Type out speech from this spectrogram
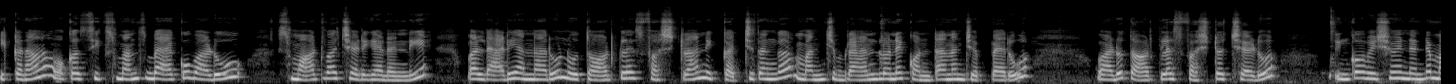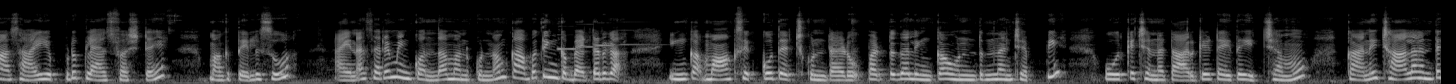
ఇక్కడ ఒక సిక్స్ మంత్స్ బ్యాక్ వాడు స్మార్ట్ వాచ్ అడిగాడండి. వాళ్ళ డాడీ అన్నారు నువ్వు థర్డ్ క్లాస్ ఫస్ట్ రా నీకు ఖచ్చితంగా మంచి బ్రాండ్లోనే కొంటానని చెప్పారు. వాడు థర్డ్ క్లాస్ ఫస్ట్ వచ్చాడు. ఇంకో విషయం ఏంటంటే మా సాయి ఎప్పుడు క్లాస్ ఫస్టే మాకు తెలుసు. అయినా సరే మేము కొందాం అనుకున్నాం. కాకపోతే ఇంకా బెటర్గా ఇంకా మార్క్స్ ఎక్కువ తెచ్చుకుంటాడు. పట్టుదల ఇంకా ఉంటుందని చెప్పి ఊరికే చిన్న టార్గెట్ అయితే ఇచ్చాము. కానీ చాలా అంటే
